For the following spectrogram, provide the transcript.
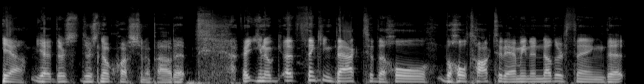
Yeah, yeah. There's there's no question about it. Uh, you know, uh, thinking back to the whole the whole talk today, I mean, another thing that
